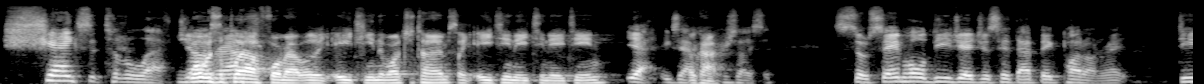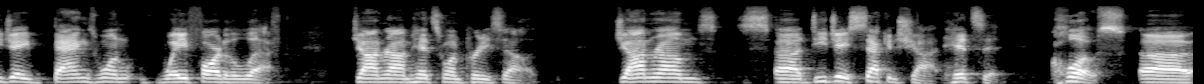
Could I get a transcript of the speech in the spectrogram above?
shanks it to the left. John what was the playoff format? Was like 18 a bunch of times? Like 18, 18, 18? Yeah, exactly, Okay. precisely. So same hole DJ just hit that big putt on, right? DJ bangs one way far to the left. Jon Rahm hits one pretty solid. Jon Rahm's uh, DJ's second shot hits it close, uh,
